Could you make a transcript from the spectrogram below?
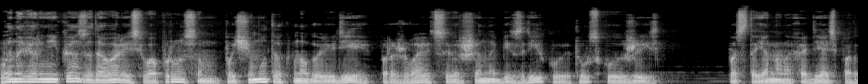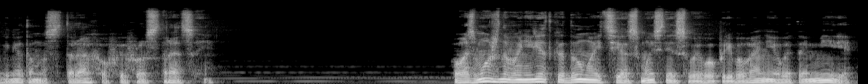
Вы наверняка задавались вопросом, почему так много людей проживают совершенно безликую, тусклую жизнь, постоянно находясь под гнетом страхов и фрустрации – Возможно, вы нередко думаете о смысле своего пребывания в этом мире,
